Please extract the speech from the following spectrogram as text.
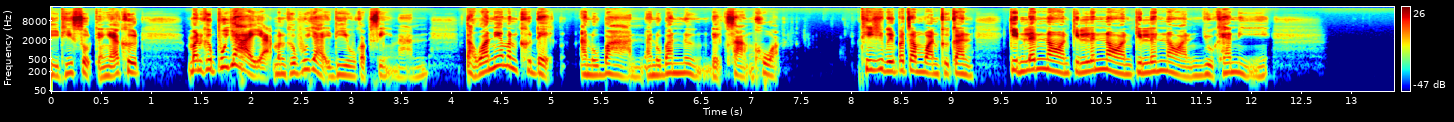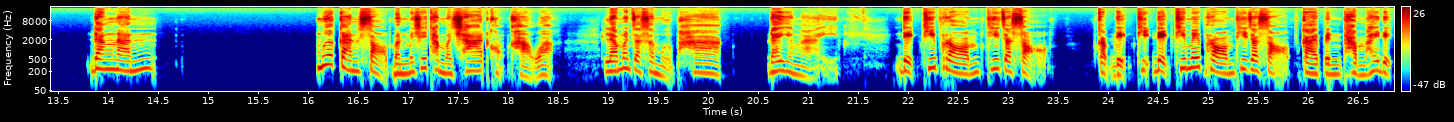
ดีที่สุดอย่างเงี้ยคือ มันคือผู้ใหญ่อะมันคือผู้ใหญ่ดีลกับสิ่งนั้น แต่ว่าเนี่ยมันคือเด็กอนุบาล อนุบาลหนึ่งเด็กสามขวบที่ชีวิตประจำวันคือการกินเล่นนอน กินเล่นนอน กินเล่นนอนอยู่แค่นี้ ดังนั้น เมื่อการสอบมันไม่ใช่ธรรมชาติของเขาอะแล้วมันจะเสมอภาคได้ยังไง เด็กที่พร้อมที่จะสอบกับเด็กที่เด็กที่ไม่พร้อมที่จะสอบ กลายเป็นทำให้เด็ก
